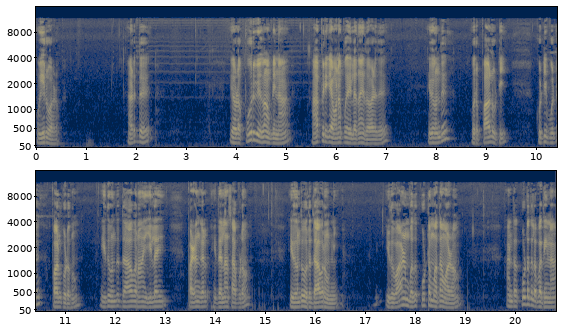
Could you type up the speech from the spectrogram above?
உயிர் வாழும். அடுத்து இதோட பூர்வீகம் அப்படின்னா ஆப்பிரிக்கா வனப்பகுதியில் தான் இது வாழுது. இது வந்து ஒரு பாலூட்டி குட்டி போட்டு பால் கொடுக்கும். இது வந்து தாவரம் இலை பழங்கள் இதெல்லாம் சாப்பிடும். இது வந்து ஒரு தாவரம் உண்ணி. இது வாழும்போது கூட்டமாக தான் வாழும். அந்த கூட்டத்தில் பார்த்திங்கன்னா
